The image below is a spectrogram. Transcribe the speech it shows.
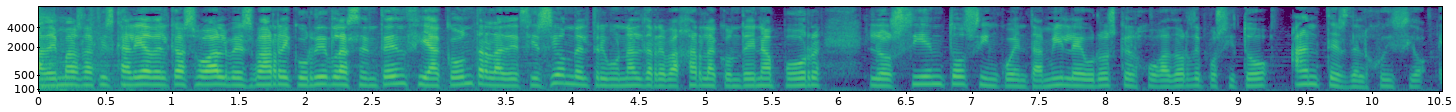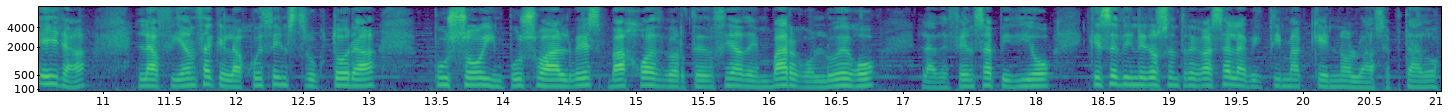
Además, la Fiscalía del caso Alves va a recurrir la sentencia contra la decisión del tribunal de rebajar la condena por los 150.000 euros que el jugador depositó antes del juicio. Era la fianza que la jueza instructora puso, impuso a Alves bajo advertencia de embargo. Luego, la defensa pidió que ese dinero se entregase a la víctima que no lo ha aceptado.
